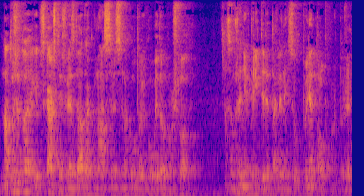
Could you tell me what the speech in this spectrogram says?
na to, že to je egyptská čtyřhvězda, tak u nás si myslím, takovou trojkou by to prošlo. Samozřejmě některé ty detaily nejsou úplně top, protože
